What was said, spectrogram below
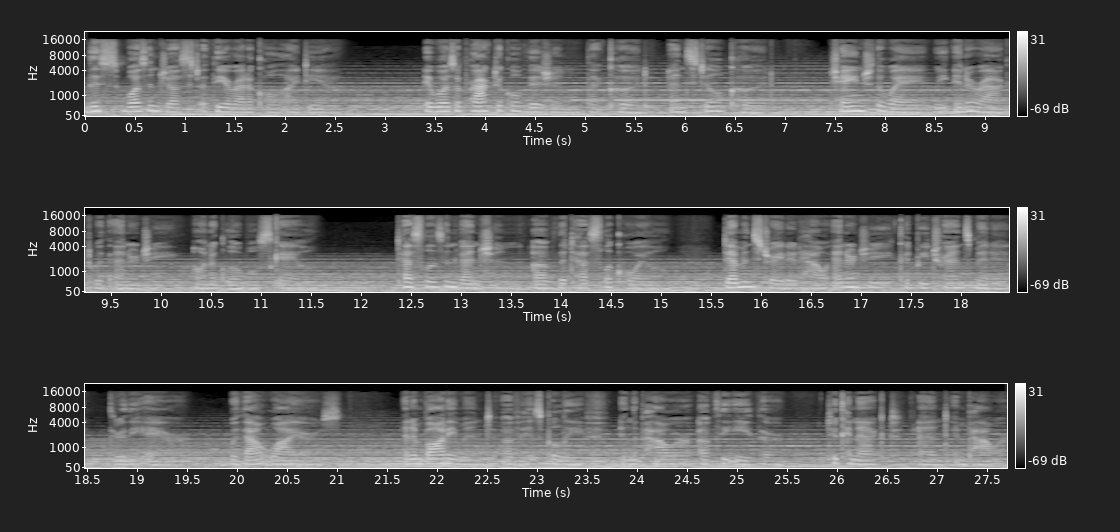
This wasn't just a theoretical idea. It was a practical vision that could, and still could, change the way we interact with energy on a global scale. Tesla's invention of the Tesla coil demonstrated how energy could be transmitted through the air without wires, an embodiment of his belief in the power of the ether to connect and empower.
